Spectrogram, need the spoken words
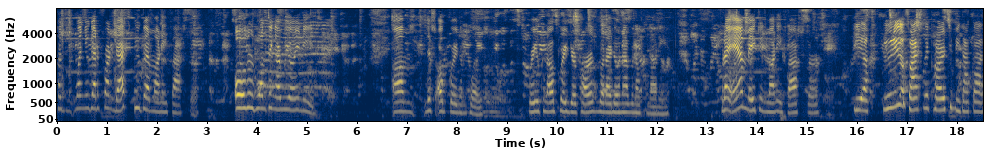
Because when you get a front desk, you get money faster. Oh, there's one thing I really need. Um, this upgrading place. Where you can upgrade your cars, but I don't have enough money. But I am making money faster. yeah, you need a faster car to be that guy.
